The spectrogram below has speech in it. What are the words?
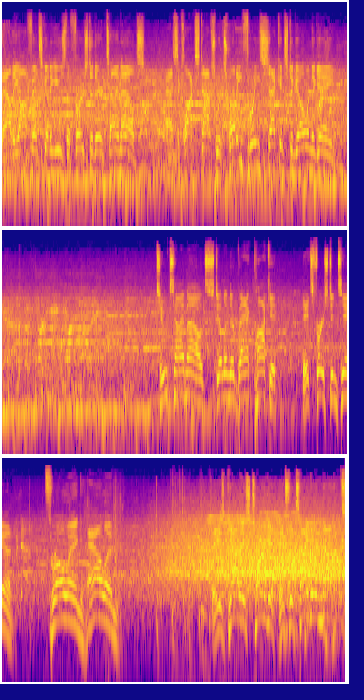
Now the offense going to use the first of their timeouts as the clock stops with 23 seconds to go in the game. Two timeouts still in their back pocket. It's first and 10. Throwing, Allen. He's got his target. It's the tight end Knox.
